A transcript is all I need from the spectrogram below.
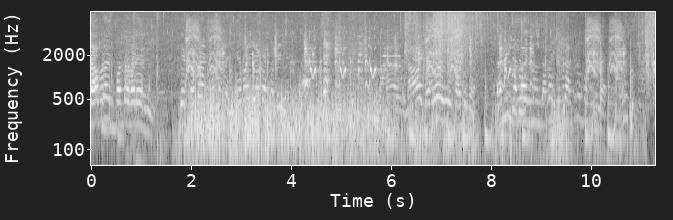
டாபரா இது பண்ணுற வேலையாக இருக்குது என் தமிழ்நாட்டு பசங்களை மாதிரி ஏற்பாடு பண்ணுறீங்க நான் எவ்வளோ இது பார்த்துருக்கேன். தண்ணி நல்லா இருக்கணும் தக்கா இப்படி அக்கறை பண்ணுறீங்க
